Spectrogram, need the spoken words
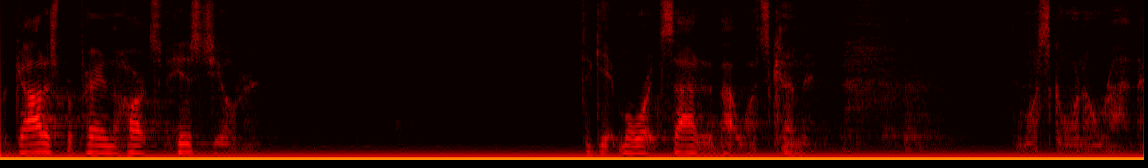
But God is preparing the hearts of His children to get more excited about what's coming than what's going on right now.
